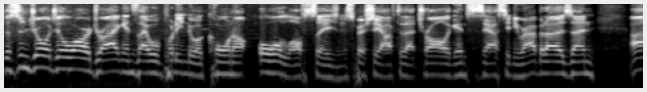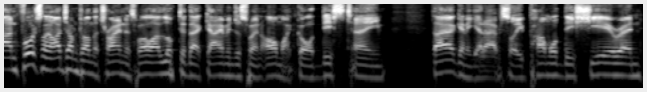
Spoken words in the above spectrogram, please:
The St George Illawarra Dragons, they were put into a corner all off season, especially after that trial against the South Sydney Rabbitohs. And uh, unfortunately, I jumped on the train as well. I looked at that game and just went, oh my God, this team. They are going to get absolutely pummeled this year. And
